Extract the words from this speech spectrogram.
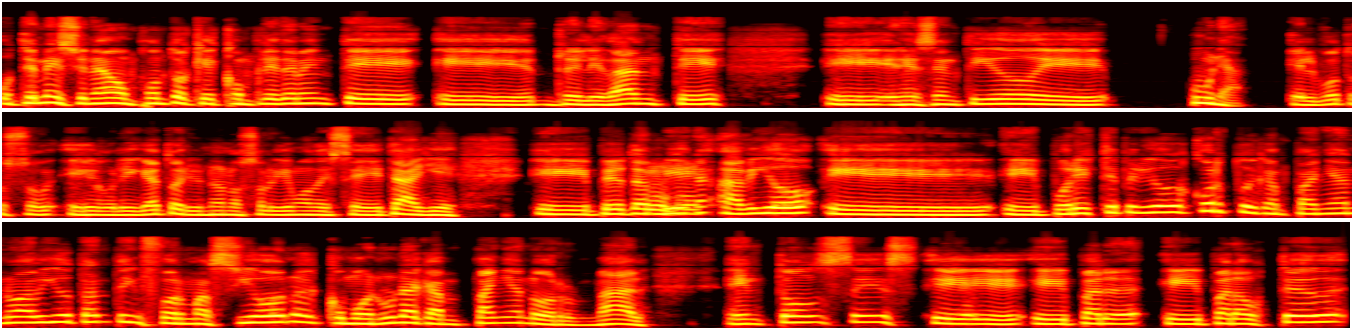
Usted mencionaba un punto que es completamente eh, relevante eh, en el sentido de, una, el voto es obligatorio, no nos olvidemos de ese detalle. Eh, pero también ha habido, eh, por este periodo corto de campaña, no ha habido tanta información como en una campaña normal. Entonces, para, para usted,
